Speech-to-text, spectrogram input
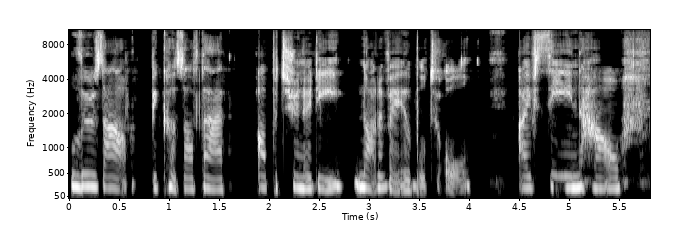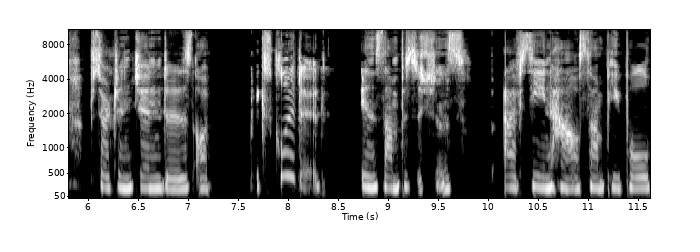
lose out because of that opportunity not available to all. I've seen how certain genders are excluded in some positions. I've seen how some people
